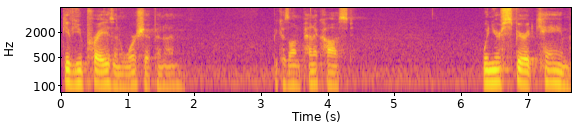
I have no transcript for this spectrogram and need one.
give you praise and worship, and I'm because on Pentecost, when your spirit came,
